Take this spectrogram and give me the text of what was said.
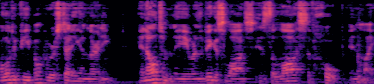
older people who are studying and learning. And ultimately, one of the biggest loss is the loss of hope in life.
